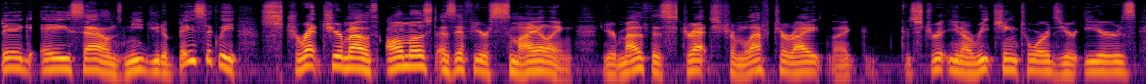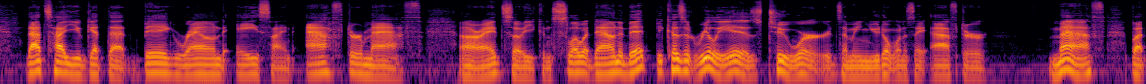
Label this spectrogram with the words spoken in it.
big A sounds need you to basically stretch your mouth almost as if you're smiling. Your mouth is stretched from left to right, like you know, reaching towards your ears. That's how you get that big round A sign, aftermath. All right, so you can slow it down a bit because it really is two words. I mean, you don't want to say after math, but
